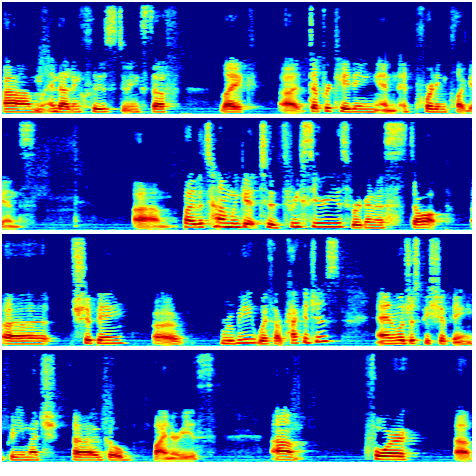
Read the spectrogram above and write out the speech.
um, and that includes doing stuff like uh, deprecating and, and porting plugins. Um, by the time we get to 3 series, we're going to stop uh, shipping uh, Ruby with our packages, and we'll just be shipping pretty much uh, Go binaries. Um, for uh,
